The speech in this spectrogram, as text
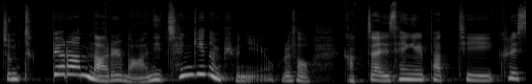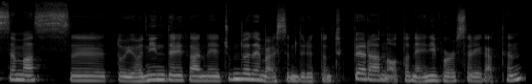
좀 특별한 날을 많이 챙기는 편이에요. 그래서 각자의 생일 파티, 크리스마스, 또 연인들 간에 좀 전에 말씀드렸던 특별한 어떤 anniversary 같은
